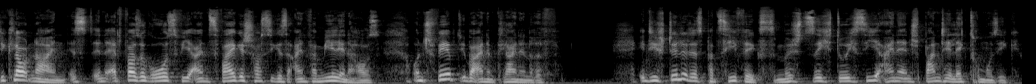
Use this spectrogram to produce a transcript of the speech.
Die Cloud9 ist in etwa so groß wie ein zweigeschossiges Einfamilienhaus und schwebt über einem kleinen Riff. In die Stille des Pazifiks mischt sich durch sie eine entspannte Elektromusik.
